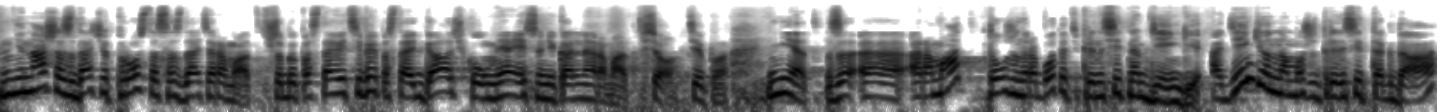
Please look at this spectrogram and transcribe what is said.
не наша задача просто создать аромат, чтобы поставить себе и поставить галочку, у меня есть уникальный аромат, все, типа, нет, за, э, аромат должен работать и приносить нам деньги, а деньги он нам может приносить тогда,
